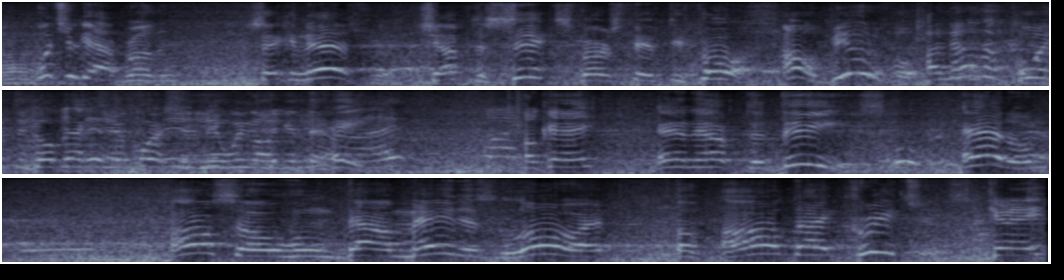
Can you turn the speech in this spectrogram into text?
What you got, brother? Second Ezra, chapter 6, verse 54. Oh, beautiful. Another point to go back to your question, and then we're gonna get the hate. Okay? And after these, Adam, also whom thou madest Lord of all thy creatures, Okay.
